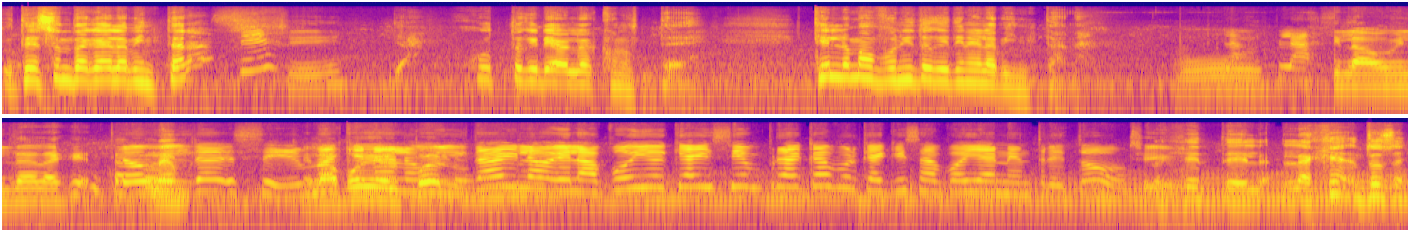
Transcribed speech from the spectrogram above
¿Ustedes son de acá de La Pintana? Sí. Sí. Ya, justo quería hablar con ustedes. ¿Qué es lo más bonito que tiene La Pintana? Las plazas. Y la humildad de la gente. La pues. humildad, sí, El más que apoyo nada del la pueblo. humildad y la- el apoyo que hay siempre acá, porque aquí se apoyan entre todos. Sí, La gente, la, la gente. Entonces,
